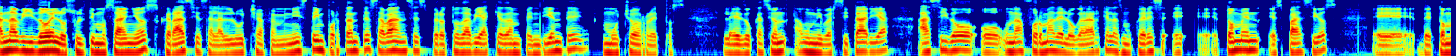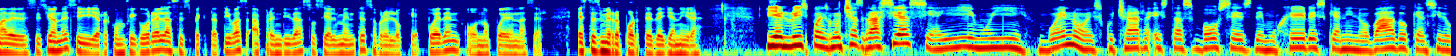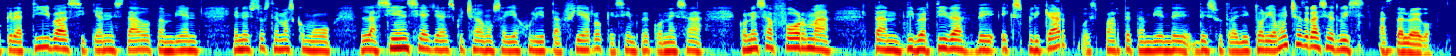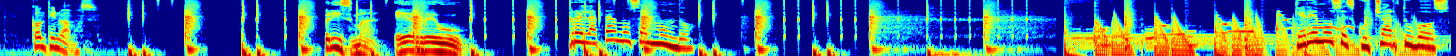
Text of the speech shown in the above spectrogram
Han habido en los últimos años, gracias a la lucha feminista, importantes avances, pero todavía quedan pendientes muchos retos. La educación universitaria ha sido una forma de lograr que las mujeres eh, eh, tomen espacios eh, de toma de decisiones y reconfigure las expectativas aprendidas socialmente sobre lo que pueden o no pueden hacer. Este es mi reporte de Yanira. Bien, Luis, pues muchas gracias y ahí muy bueno escuchar estas voces de mujeres que han innovado, que han sido creativas y que han estado también en estos temas como la ciencia. Ya escuchábamos ahí a Julieta Fierro, que siempre con esa, con esa forma tan divertida de explicar, pues parte también de, de su trayectoria. Muchas gracias, Luis. Hasta luego. Continuamos. Prisma RU. Relatamos al mundo. Queremos escuchar tu voz.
